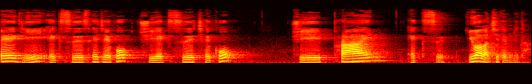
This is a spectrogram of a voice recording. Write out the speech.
빼기 x 세제곱 gx 제곱 g'x 이와 같이 됩니다.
